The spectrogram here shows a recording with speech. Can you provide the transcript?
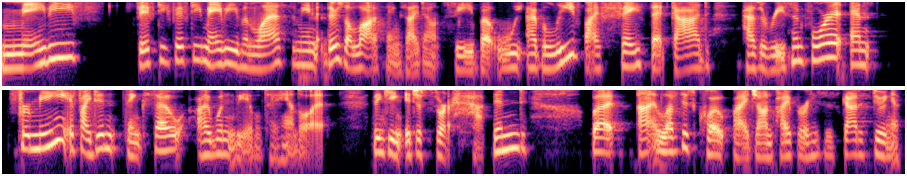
maybe 50 50, maybe even less. I mean, there's a lot of things I don't see, but we, I believe by faith that God has a reason for it. And for me, if I didn't think so, I wouldn't be able to handle it, thinking it just sort of happened. But I love this quote by John Piper. He says, God is doing a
